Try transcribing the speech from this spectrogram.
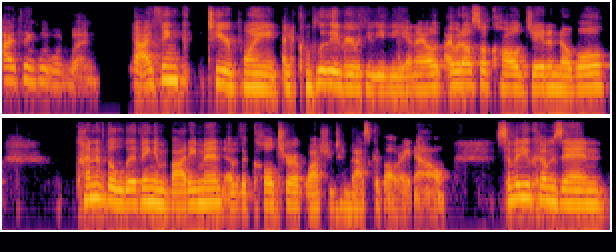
I think we would win. Yeah, I think to your point, I completely agree with you, Evie. And I, I would also call Jayda Noble kind of the living embodiment of the culture of Washington basketball right now. Somebody who comes in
